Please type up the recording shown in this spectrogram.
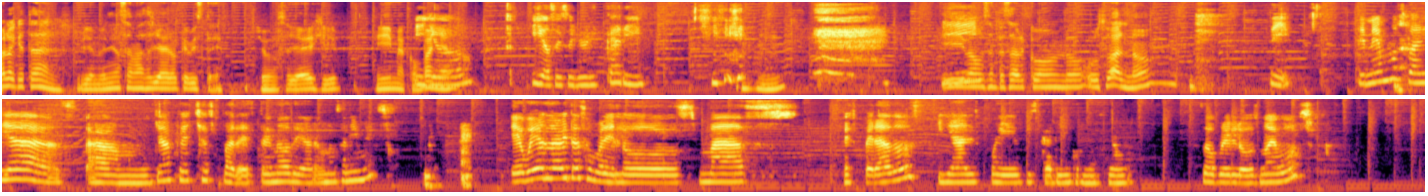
Hola, ¿qué tal? Bienvenidos a Más Allá de lo que viste. Yo soy Aegip y me acompaña. Y yo, y yo soy su Yurikari. Ujú. Y Y- vamos a empezar con lo usual, ¿no? Sí, tenemos varias am, ya fechas para estreno de algunos animes. Eh, voy a hablar ahorita sobre los más esperados y ya después buscaré información sobre los nuevos.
